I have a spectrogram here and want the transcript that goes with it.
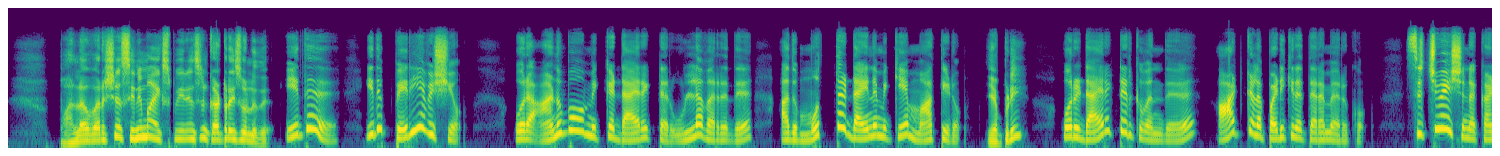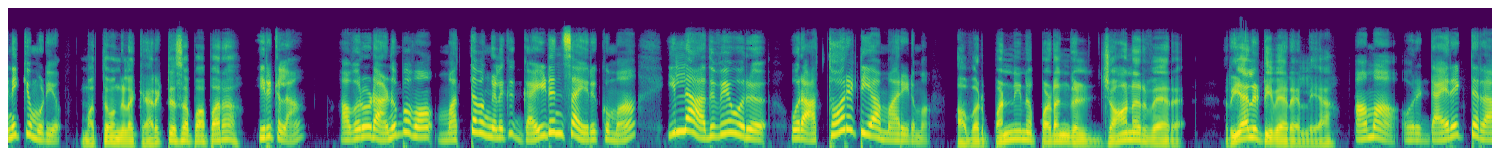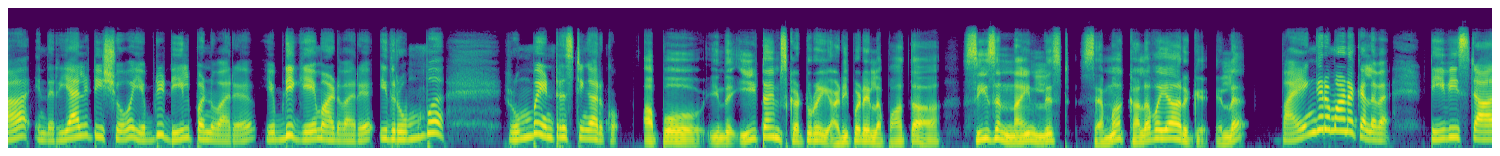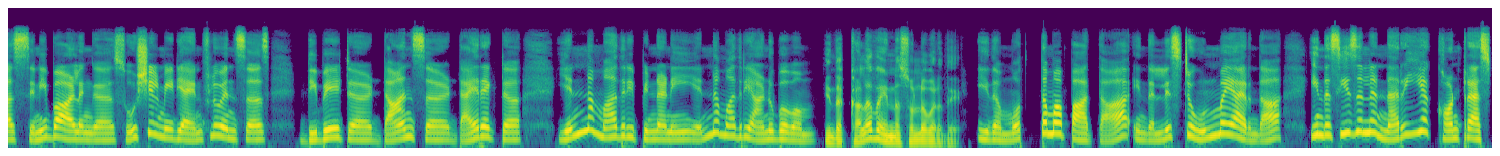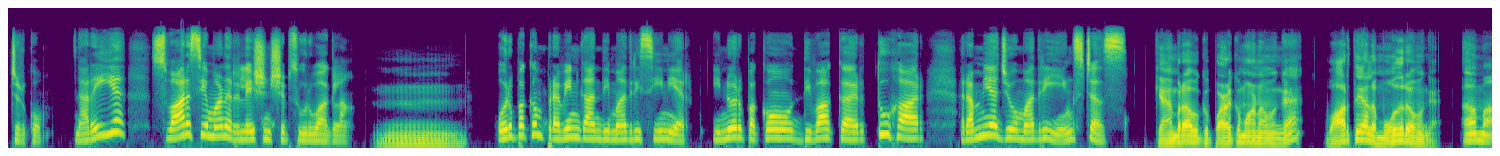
பல வருஷ சினிமா எக்ஸ்பீரியன்ஸ் கட்டுரை சொல்லுது. இது இது பெரிய விஷயம். ஒரு அனுபவமிக்க டைரக்டர் உள்ள வர்றது அது மொத்த டைனமிக்கே மாத்திடும். எப்படி? ஒரு டைரக்டருக்கு வந்து ஆட்களை படிக்கிற திறமை இருக்கும். சிச்சுவேஷனை கணிக்க முடியும். மத்தவங்கள கேரக்டர்ஸா பாப்பாரா? இருக்கலாம். அவரோட அனுபவம் மத்தவங்களுக்கு கைடன்ஸா இருக்குமா? இல்ல அதுவே ஒரு ஒரு அத்தாரிட்டியா மாறிடுமா? அவர் பண்ணின படங்கள் ஜானர் வேற ரியாலிட்டி வேற இல்லையா? ஆமா ஒரு டைரக்டரா இந்த ரியாலிட்டி ஷோவை எப்படி டீல் பண்ணுவாரு எப்படி கேம் ஆடுவாரு இது ரொம்ப ரொம்ப இன்ட்ரெஸ்டிங்கா இருக்கும். அப்போ இந்த இ டைம்ஸ் கட்டுரை அடிப்படையில பார்த்தா சீசன் நைன் லிஸ்ட் செம கலவையா இருக்கு இல்ல? பயங்கரமான கலவை. டிவி ஸ்டார்ஸ் சினிபா ஆளுங்க social media influencers debater dancer director என்ன மாதிரி பின்னணி என்ன மாதிரி அனுபவம்? இந்த கலவை என்ன சொல்ல வருது? இத மொத்தமா பார்த்தா இந்த லிஸ்ட் உண்மையா இருந்தா இந்த சீசன்ல நிறைய கான்ட்ராஸ்ட் இருக்கும். நிறைய சுவாரஸ்யமான ரிலேஷன்ஷிப்ஸ் உருவாகலாம். ஒரு பக்கம் பிரவீன் காந்தி மாதிரி சீனியர் இன்னொரு பக்கம் திவாகர் தூஹார் ரம்யா ஜோ மாதிரி யங்ஸ்டர்ஸ் கேமராவுக்கு பழக்கமானவங்க வார்த்தையால மோதுறவங்க. ஆமா.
